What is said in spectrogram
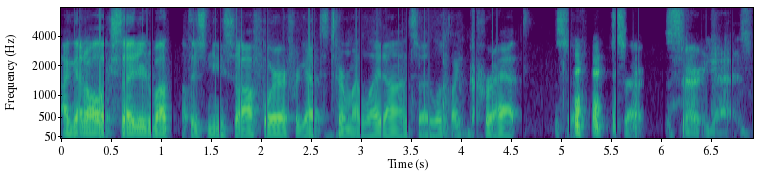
I got all excited about this new software. I forgot to turn my light on, so I look like crap. So, sorry, sorry, guys.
